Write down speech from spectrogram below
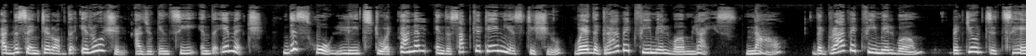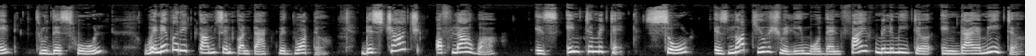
at the center of the erosion, as you can see in the image. This hole leads to a tunnel in the subcutaneous tissue where the gravid female worm lies. Now, the gravid female worm protrudes its head through this hole whenever it comes in contact with water. Discharge of larva is intermittent. Sore is not usually more than 5 mm in diameter.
